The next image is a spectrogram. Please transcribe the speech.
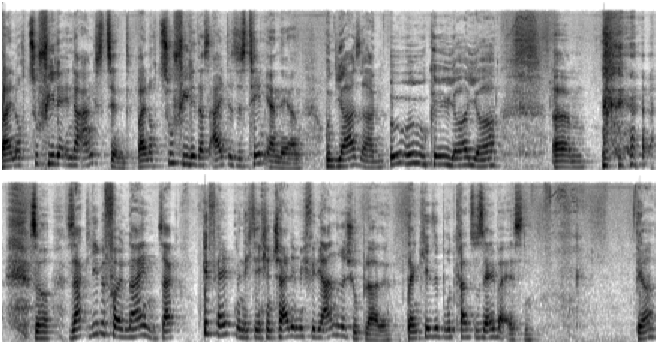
weil noch zu viele in der Angst sind, weil noch zu viele das alte System ernähren und Ja sagen, oh, oh okay, ja, ja. Ähm so, sag liebevoll Nein, sag, gefällt mir nicht, ich entscheide mich für die andere Schublade. Dein Käsebrot kannst du selber essen. Ja,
